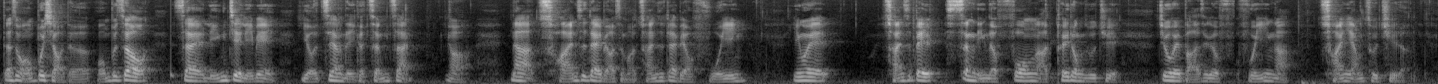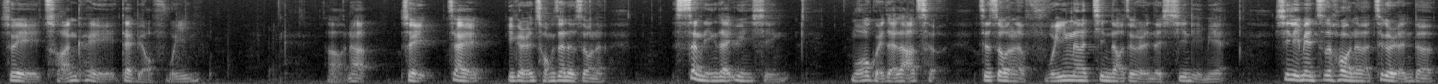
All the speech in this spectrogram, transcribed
但是我们不晓得，我们不知道在灵界里面有这样的一个征战啊。那船是代表什么？船是代表福音，因为船是被圣灵的风啊推动出去。就会把这个福音啊传扬出去了，所以船可以代表福音，啊，那所以在一个人重生的时候呢，圣灵在运行，魔鬼在拉扯，这时候呢，福音呢进到这个人的心里面，心里面之后呢，这个人的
